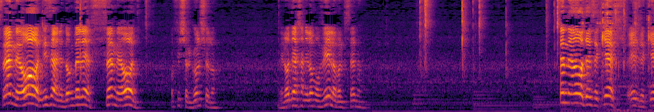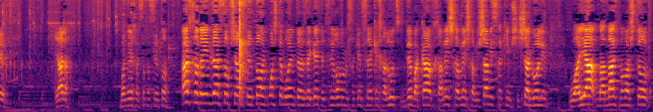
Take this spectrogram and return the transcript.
יפה מאוד, מי זה היה נדומבלה? יפה מאוד. אופי של גול שלו. אני לא יודע איך אני לא מוביל, אבל בסדר. יפה מאוד, איזה כיף, איזה כיף. יאללה, בואו נלך לסוף הסרטון. אז חברים, זה הסוף של הסרטון. כמו שאתם רואים, טרזגה אצלי רוב המשחקים שיחק כחלוץ ובקו, 5-5, חמישה משחקים, שישה גולים. הוא היה ממש ממש טוב.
